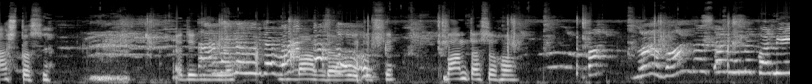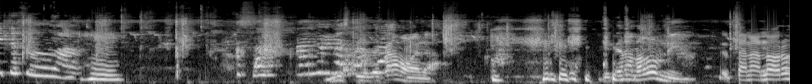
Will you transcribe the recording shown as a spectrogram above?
আসতেছে এদিকে বান দেওয়া হইতেছে বানতাছে হ হুম মিস্ত্রিতে না নরম নেই তা না নরম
